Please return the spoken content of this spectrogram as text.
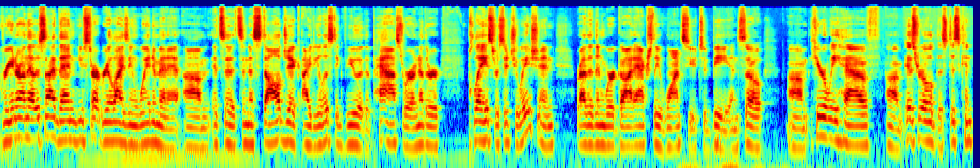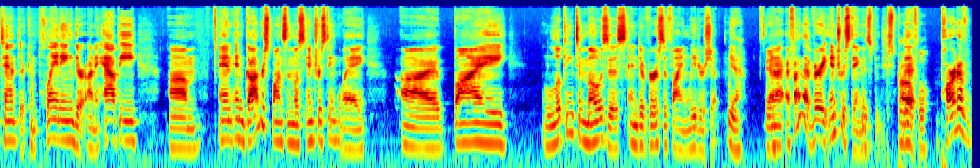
greener on the other side, then you start realizing, wait a minute, um, it's a it's a nostalgic, idealistic view of the past or another place or situation rather than where God actually wants you to be. And so um, here we have um, Israel, this discontent, they're complaining, they're unhappy, um, and and God responds in the most interesting way uh, by looking to Moses and diversifying leadership. Yeah. And Yeah. I, I find that very interesting. It's, it's powerful. Part of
